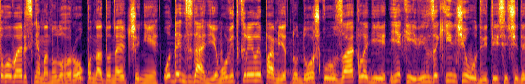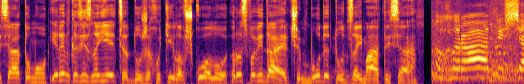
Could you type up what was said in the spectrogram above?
вересня минулого року на Донеччині. У день знань йому відкрили пам'ятну дошку у закладі, який він закінчив у 2010-му. Іринка зізнається, дуже хотіла в школу. Розповідає, чим буде тут займатися. гратися,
